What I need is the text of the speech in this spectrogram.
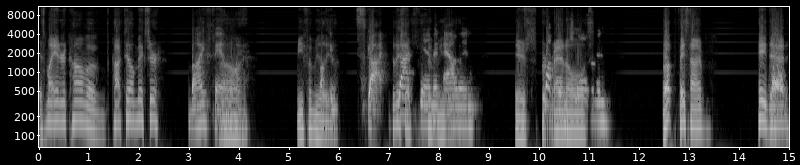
Is my intercom a cocktail mixer? My family. Oh, me familia. Fucking Scott. God damn it. Alan. There's Burt Reynolds. John. Oh, FaceTime. Hey, oh, Dad.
